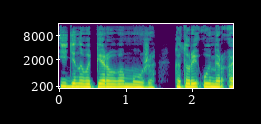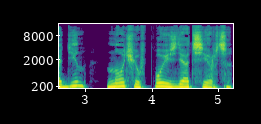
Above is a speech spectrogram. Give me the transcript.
Идиного первого мужа, который умер один ночью в поезде от сердца.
